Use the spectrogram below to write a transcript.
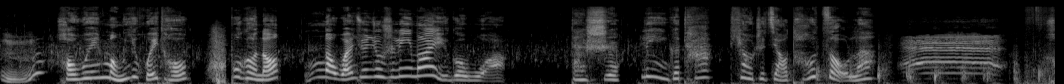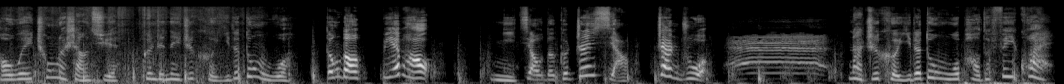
嗯，豪威猛一回头，不可能，那完全就是另外一个我。但是另一个他跳着脚逃走了。豪威冲了上去，跟着那只可疑的动物。等等，别跑！你叫的可真响！站住！那只可疑的动物跑得飞快，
